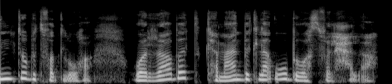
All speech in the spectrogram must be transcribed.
انتو بتفضلوها. والرابط كمان بتلاقوه بوصف الحلقة.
